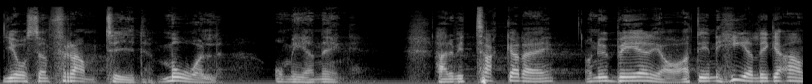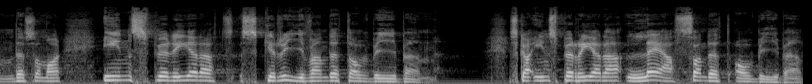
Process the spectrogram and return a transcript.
ge oss en framtid, mål och mening. Herre, vi tackar dig och nu ber jag att din heliga ande som har inspirerat skrivandet av Bibeln ska inspirera läsandet av Bibeln.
